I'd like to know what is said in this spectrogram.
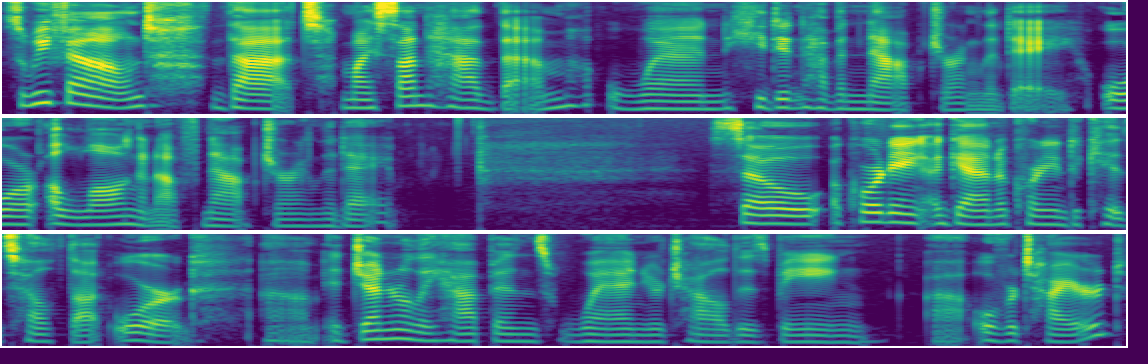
So we found that my son had them when he didn't have a nap during the day or a long enough nap during the day. So, according again, according to kidshealth.org, um, it generally happens when your child is being uh, overtired,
